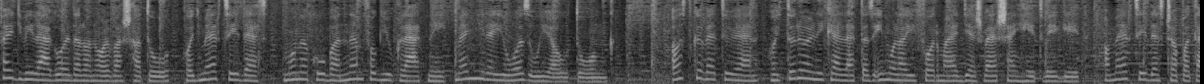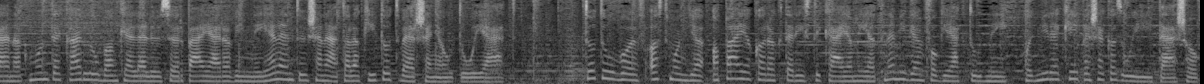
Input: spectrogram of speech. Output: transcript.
F1 világoldalon olvasható, hogy Mercedes, Monakóban nem fogjuk látni, mennyire jó az új autónk. Azt követően, hogy törölni kellett az Imolai Forma 1-es verseny hétvégét, a Mercedes csapatának Monte Carlo-ban kell először pályára vinni jelentősen átalakított versenyautóját. Toto Wolf azt mondja, a pálya karakterisztikája miatt nem igen fogják tudni, hogy mire képesek az újítások.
